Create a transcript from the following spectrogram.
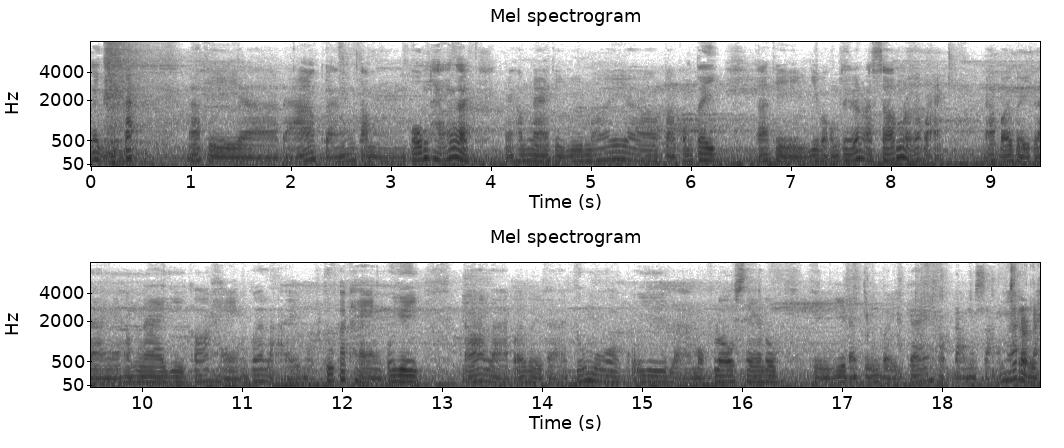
cái giãn cách. Đó thì à, đã khoảng tầm 4 tháng rồi. Ngày hôm nay thì Duy mới à, vào công ty. Đó thì Duy vào công ty rất là sớm rồi các bạn. Đó, bởi vì là ngày hôm nay Duy có hẹn với lại một chú khách hàng của Duy. Đó là bởi vì là chú mua của Duy là một lô xe luôn. Thì Duy đã chuẩn bị cái hợp đồng sẵn hết rồi nè.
